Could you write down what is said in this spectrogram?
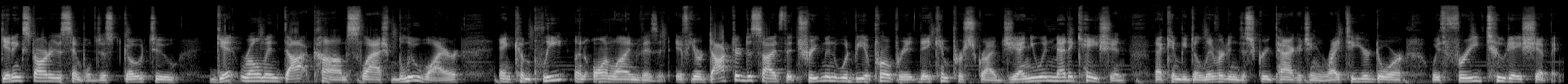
Getting started is simple. Just go to getroman.com slash bluewire and complete an online visit. If your doctor decides that treatment would be appropriate, they can prescribe genuine medication that can be delivered in discreet packaging right to your door with free two-day shipping.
